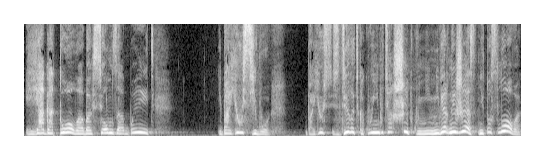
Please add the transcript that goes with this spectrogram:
И я готова обо всем забыть. И боюсь его, боюсь сделать какую-нибудь ошибку, неверный жест, не то слово.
